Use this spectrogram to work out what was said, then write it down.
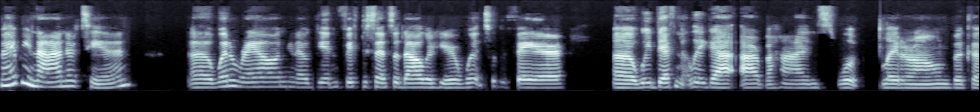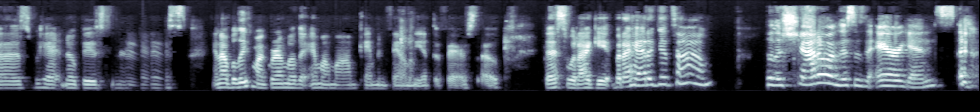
maybe nine or 10 uh, went around, you know, getting 50 cents a dollar here, went to the fair. Uh, we definitely got our behinds whooped later on because we had no business. And I believe my grandmother and my mom came and found me at the fair. So that's what I get. But I had a good time. So the shadow of this is arrogance. and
